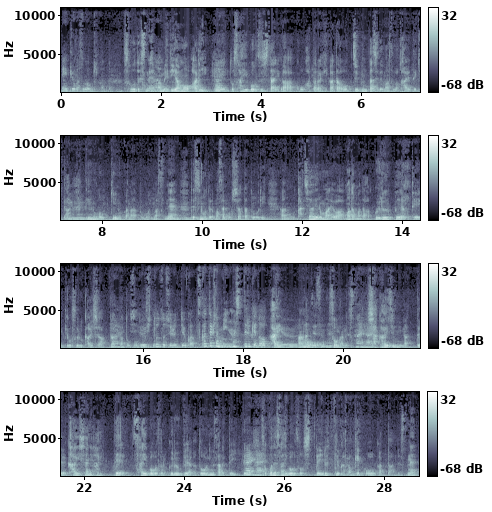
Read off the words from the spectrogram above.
影響がすごい大きかったそうですね、はい。まあ、メディアもあり、はい。えー、とサイボーズ自体がこう働き方を自分たちでまずは変えてきたっていうのが大きいのかなと思いますね、うんうん。ですのでまさにおっしゃった通りあの立ち上げる前はまだまだグループウェアを提供する会社だったと思うんですけど、はい、知る人ぞ知るっていうか使ってる人はみんな知ってるけどっていうあ感じですよね、そうなんです、はいはい。社会人になって会社に入ってサイボーズのグループウェアが導入されていて、はいはい。そこでサイボーズを知っているっていう方は結構多かったんですね、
